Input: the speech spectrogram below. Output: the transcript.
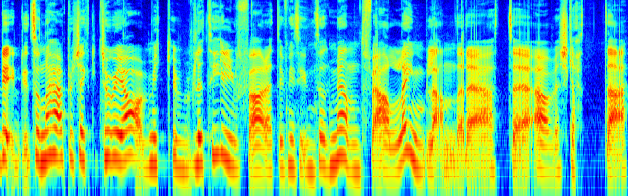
det, sådana här projekt tror jag mycket blir till för att det finns incitament för alla inblandade att eh, överskatta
